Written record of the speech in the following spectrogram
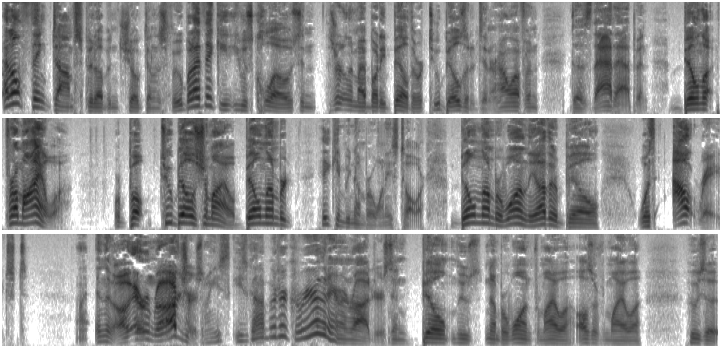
I don't think Dom spit up and choked on his food, but I think he, he was close. And certainly my buddy Bill. There were two Bills at a dinner. How often does that happen? Bill from Iowa. We're both two Bills from Iowa. Bill number he can be number one. He's taller. Bill number one. The other Bill was outraged. And then oh, Aaron Rodgers. I mean, he's he's got a better career than Aaron Rodgers. And Bill, who's number one from Iowa, also from Iowa, who's a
